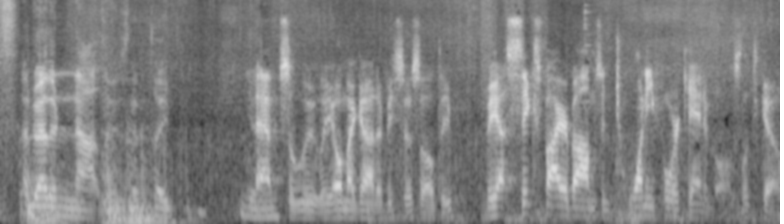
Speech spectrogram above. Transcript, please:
I'd rather not lose them type. You know. Absolutely. Oh my god, I'd be so salty. We got six fire bombs and 24 cannonballs. Let's go.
